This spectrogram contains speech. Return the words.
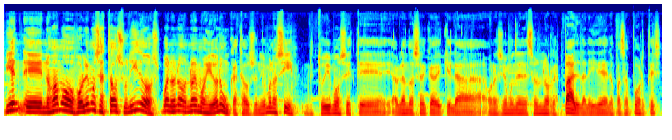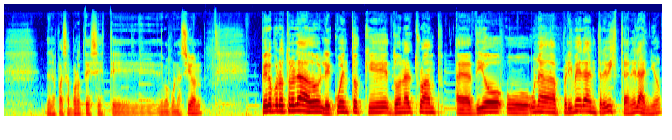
Bien, eh, nos vamos, volvemos a Estados Unidos. Bueno, no, no hemos ido nunca a Estados Unidos. Bueno, sí, estuvimos este, hablando acerca de que la Organización Mundial de Salud no respalda la idea de los pasaportes, de los pasaportes este, de vacunación. Pero por otro lado, le cuento que Donald Trump eh, dio una primera entrevista en el año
